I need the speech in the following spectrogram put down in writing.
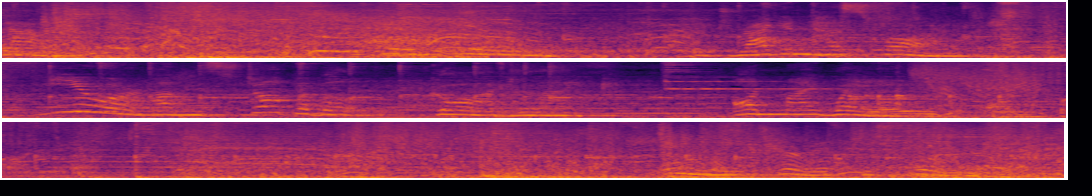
down. Triple kill. The dragon has spawned. You are unstoppable. Godlike. On my way. blade and body. Enemy turret destroyed.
